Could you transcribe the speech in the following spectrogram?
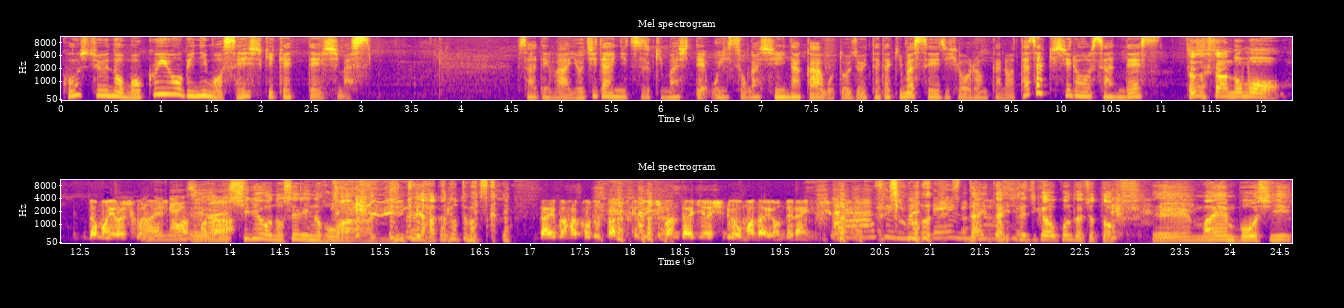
今週の木曜日にも正式決定します。さあでは4時台に続きましてお忙しい中ご登場いただきます政治評論家の田崎史郎さんです田崎さんどうもどうもよろしくお願いします。えー、資料の整理の方は順調にはかどってますか？だいぶはかどったんですけど、一番大事な資料をまだ読んでないんですよ、ね。すみません。大大事な時間を今度はちょっと、えー、まん延防止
